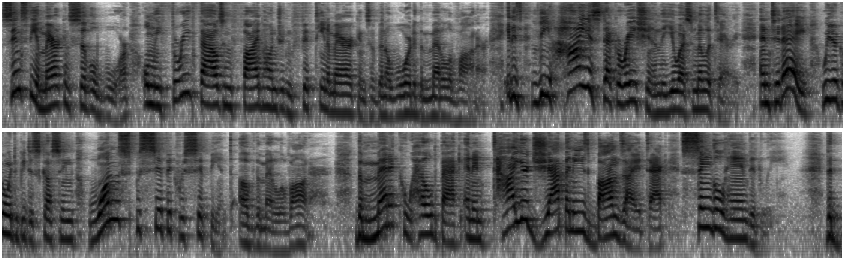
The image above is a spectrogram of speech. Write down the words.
Since the American Civil War, only 3,515 Americans have been awarded the Medal of Honor. It is the highest decoration in the U.S. military. And today, we are going to be discussing one specific recipient of the Medal of Honor. The medic who held back an entire Japanese banzai attack single-handedly. The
